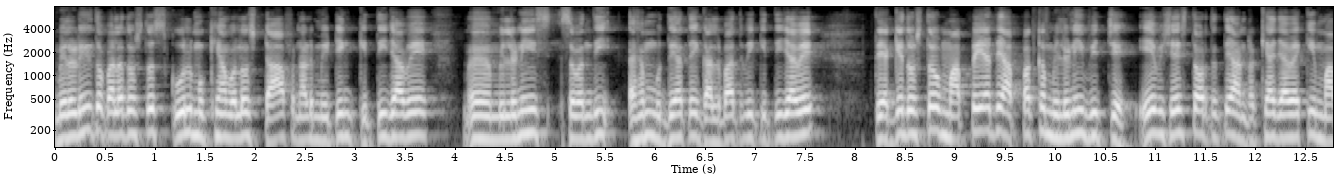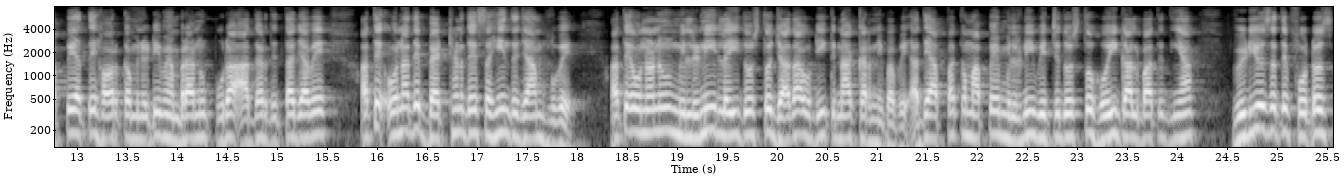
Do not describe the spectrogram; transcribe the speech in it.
ਮਿਲਣੀ ਤੋਂ ਪਹਿਲਾਂ ਦੋਸਤੋ ਸਕੂਲ ਮੁਖੀਆਂ ਵੱਲੋਂ ਸਟਾਫ ਨਾਲ ਮੀਟਿੰਗ ਕੀਤੀ ਜਾਵੇ। ਅ, ਮਿਲਣੀ ਸੰਬੰਧੀ ਅਹਿਮ ਮੁੱਦਿਆਂ ਤੇ ਗੱਲਬਾਤ ਵੀ ਕੀਤੀ ਜਾਵੇ। ਤੇ ਅੱਗੇ ਦੋਸਤੋ ਮਾਪੇ ਅਧਿਆਪਕ ਮਿਲਣੀ ਵਿੱਚ ਇਹ ਵਿਸ਼ੇਸ਼ ਤੌਰ ਤੇ ਧਿਆਨ ਰੱਖਿਆ ਜਾਵੇ ਕਿ ਮਾਪੇ ਅਤੇ ਹੋਰ ਕਮਿਊਨਿਟੀ ਮੈਂਬਰਾਂ ਨੂੰ ਪੂਰਾ ਆਦਰ ਦਿੱਤਾ ਜਾਵੇ ਅਤੇ ਉਹਨਾਂ ਦੇ ਬੈਠਣ ਦੇ ਸਹੀ ਇੰਤਜ਼ਾਮ ਹੋਵੇ। ਅਤੇ ਉਹਨਾਂ ਨੂੰ ਮਿਲਣੀ ਲਈ ਦੋਸਤੋ ਜ਼ਿਆਦਾ ਉਡੀਕ ਨਾ ਕਰਨੀ ਪਵੇ। ਅਧਿਆਪਕ ਮਾਪੇ ਮਿਲਣੀ ਵਿੱਚ ਦੋਸਤੋ ਹੋਈ ਗੱਲਬਾਤ ਦੀਆਂ ਵੀਡੀਓਜ਼ ਅਤੇ ਫੋਟੋਜ਼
